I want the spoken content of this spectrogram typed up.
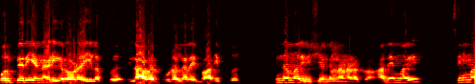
ஒரு பெரிய நடிகரோட இழப்பு இல்ல அவருக்கு உடல்நிலை பாதிப்பு இந்த மாதிரி விஷயங்கள்லாம் நடக்கும். அதே மாதிரி சினிமா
